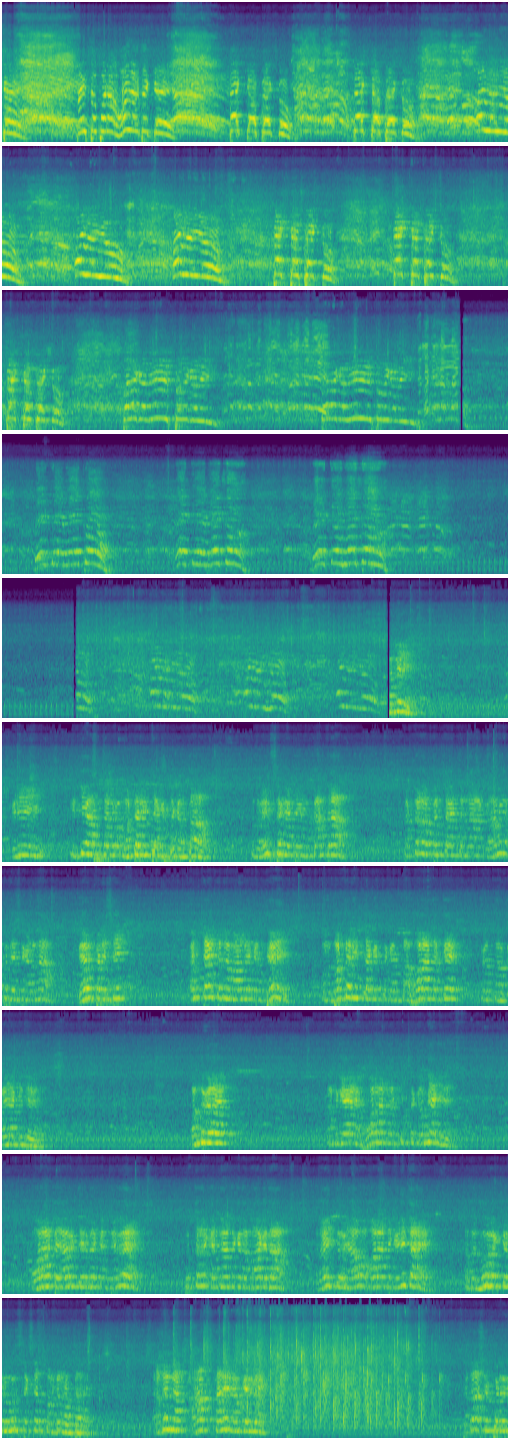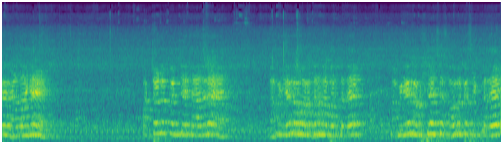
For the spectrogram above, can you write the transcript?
ಹೋರಾಟಕ್ಕೆ ರೈತ ಪರ ಹೋರಾಟಕ್ಕೆ ಬೇಕು. ಬೇಕು ಬೇಕೇ ಬೇಕು ಅಯ್ಯಯ್ಯೋ ಅಯ್ಯಯ್ಯೋ ಅಯ್ಯಯ್ಯೋ ಬೇಕೇ ಬೇಕು ಬೇಕೇ ಬೇಕು ಬೇಕೇ ಬೇಕು ತೊಲಗಲಿ ತೊಲಗಲಿ ತೊಲಗಲಿ ತೊಲಗಲಿ ಬೇಕೇ ಬೇಕು ಬೇಕೇ ಬೇಕು ಬೇಕೇ ಬೇಕು ಆಮೇಲೆ ಇಡೀ ಇತಿಹಾಸದಲ್ಲಿ ಮೊಟ್ಟ ರೀತಿಯಾಗಿರ್ತಕ್ಕಂಥ ಒಂದು ರೈತ ಸಂಘಟನೆ ಮುಖಾಂತರ ಪಟ್ಟಣ ಪಂಚಾಯತ್ ಅನ್ನ ಗ್ರಾಮೀಣ ಪ್ರದೇಶಗಳನ್ನ ಬೇರ್ಪಡಿಸಿ ಪಂಚಾಯತನ್ನು ಮಾಡಬೇಕಂತ ಹೇಳಿ ಒಂದು ದೊಡ್ಡ ರೀತಿಯಾಗಿರ್ತಕ್ಕಂಥ ಹೋರಾಟಕ್ಕೆ ನಾವು ಕೈ ಹಾಕಿದ್ದೇವೆ ಬಂಧುಗಳೇ, ನಮಗೆ ಹೋರಾಟದ ಕಿಚ್ಚು ಕಮ್ಮಿ ಆಗಿದೆ. ಹೋರಾಟ ಯಾವ ರೀತಿ ಇರಬೇಕಂತ ಹೇಳಿದ್ರೆ ಉತ್ತರ ಕರ್ನಾಟಕದ ಭಾಗದ ರೈತರು ಯಾವ ಹೋರಾಟಕ್ಕೆ ಇಳಿತಾರೆ, ಅದು ನೂರಕ್ಕೆ ನೂರು ಸಕ್ಸಸ್ ಪಡ್ಕೊಂಡು ಹೋಗ್ತಾರೆ ಅದನ್ನ ಆ ತಲೆ ನಾವು ಗೆಲ್ಲಬೇಕು ಪಡೆಯವರು ಹೇಳಿದಾಗೆ ಪಟ್ಟಣ ಪಂಚಾಯತ್ ಆದ್ರೆ ನಮಗೇನೋ ವರದಾನ ಬರ್ತದೆ, ನಮಗೇನೋ ವಿಶೇಷ ಸೌಲಭ್ಯ ಸಿಗ್ತದೆ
